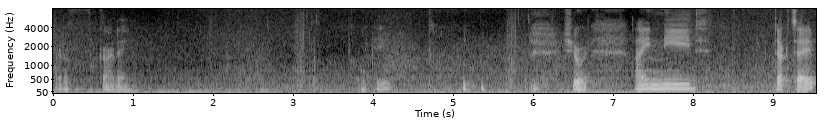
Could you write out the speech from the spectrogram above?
Where the fuck are they? Okay. sure. I need duct tape.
